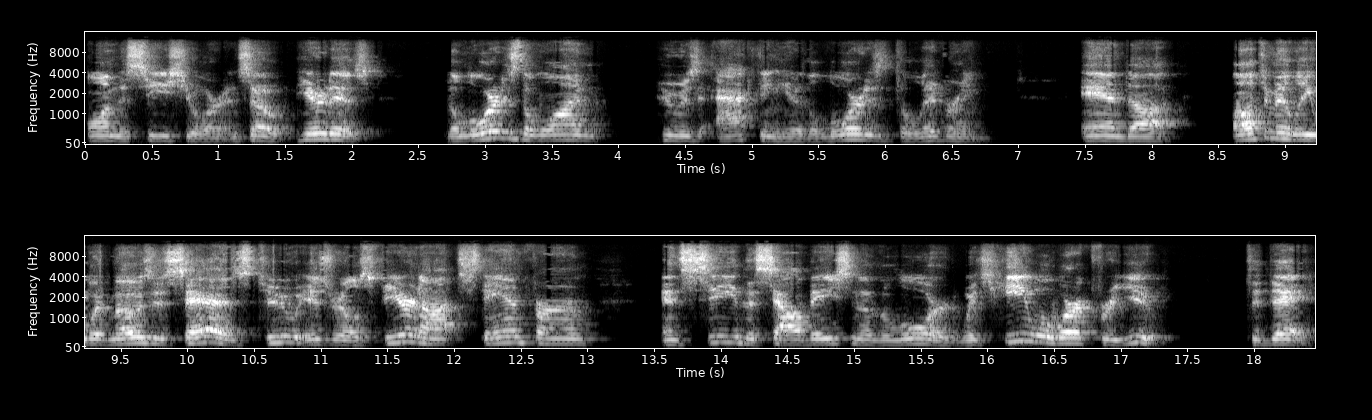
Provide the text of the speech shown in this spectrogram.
on the seashore. And so here it is. The Lord is the one who is acting here. The Lord is delivering. And uh, ultimately, what Moses says to Israel is fear not, stand firm, and see the salvation of the Lord, which he will work for you today.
